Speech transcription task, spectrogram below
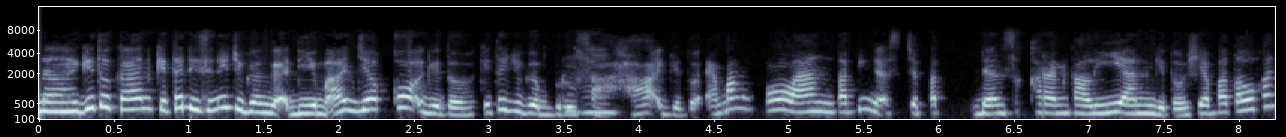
Nah gitu kan, kita di sini juga nggak diem aja kok gitu. Kita juga berusaha mm-hmm. gitu. Emang pelan, tapi nggak secepat dan sekeren kalian gitu. Siapa tahu kan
